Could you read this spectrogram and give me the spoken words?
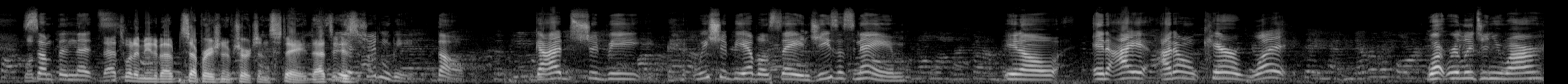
well, something that's That's what I mean about separation of church and state. That's is it shouldn't be though. God should be we should be able to say in Jesus name, you know, and I I don't care what what religion you are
